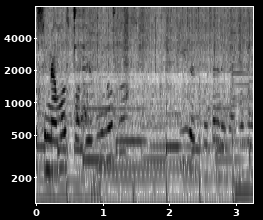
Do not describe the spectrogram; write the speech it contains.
cocinamos por 10 minutos y después agregamos los.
